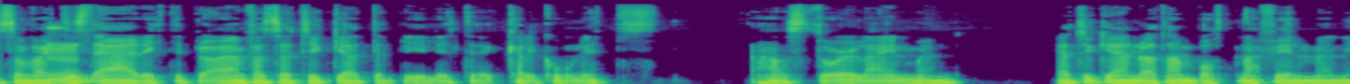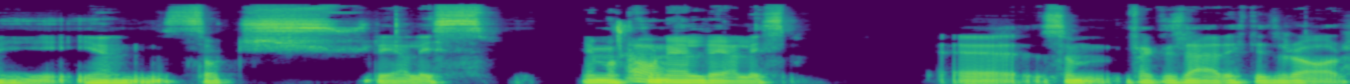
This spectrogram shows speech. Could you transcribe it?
Som faktiskt är riktigt bra. Även fast jag tycker att det blir lite kalkonigt, hans storyline. Men jag tycker ändå att han bottnar filmen i, i en sorts realism. Emotionell realism. Eh, som faktiskt är riktigt rar.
